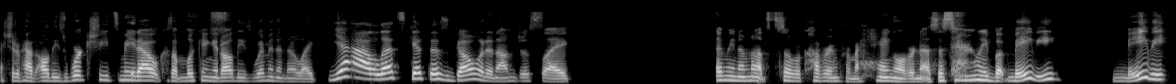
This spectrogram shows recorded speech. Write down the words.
I should have had all these worksheets made out because I'm looking at all these women and they're like, yeah, let's get this going. And I'm just like, I mean, I'm not still recovering from a hangover necessarily, but maybe, maybe.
